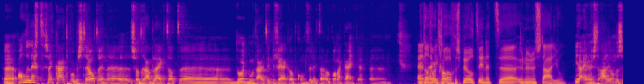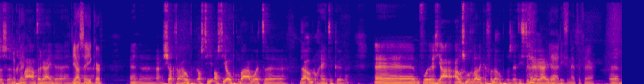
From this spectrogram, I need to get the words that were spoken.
Uh, Anderlecht zijn kaarten voor besteld. En uh, zodra blijkt dat Dortmund uit in de verkoop komt, wil ik daar ook wel naar kijken. en dat wordt gewoon gespeeld in, het, in hun stadion? Ja, in hun stadion. Dus dat is okay. prima aan te rijden. En, ja, zeker. En uh, Shakhtar hoop ik, als die, als die openbaar wordt, uh, daar ook nog heen te kunnen. Uh, voor de rest, ja, Augsburg laat ik even lopen. Dat is net iets te ver rijden. ja, die is net te ver.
